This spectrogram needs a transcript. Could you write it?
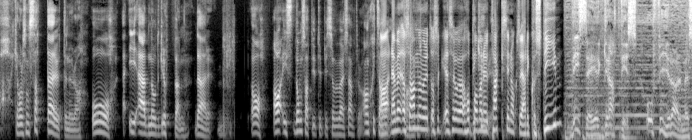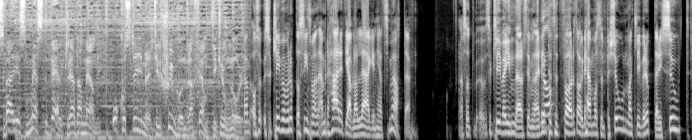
Åh, vilka var det som satt där ute nu då? Åh, i Adnode-gruppen. Där. Ja, ja i, de satt ju typ i Sundbybergs centrum. Ja, skitsamma. Ja, nej, men, och så hamnar man ut och så, så hoppar man ut taxin också. Jag hade kostym. Vi säger grattis och firar med Sveriges mest välklädda män och kostymer till 750 kronor. Och så, så kliver man upp och så inser man att det här är ett jävla lägenhetsmöte. Alltså, att- så kliver jag in där och man, nej, det är Ja. inte ett företag, det är hemma hos en person, man kliver upp där i suit.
